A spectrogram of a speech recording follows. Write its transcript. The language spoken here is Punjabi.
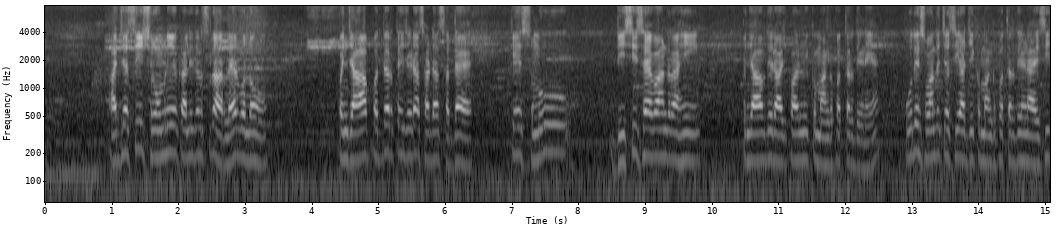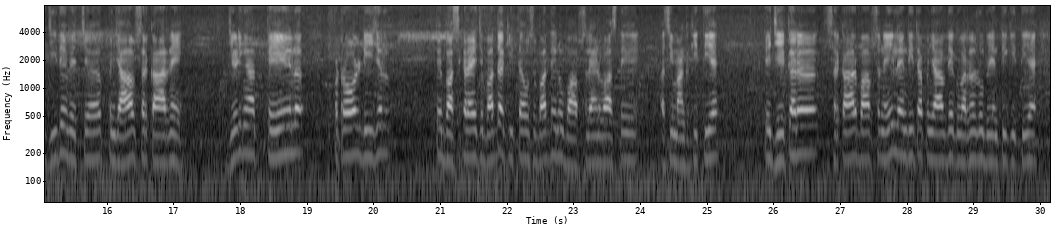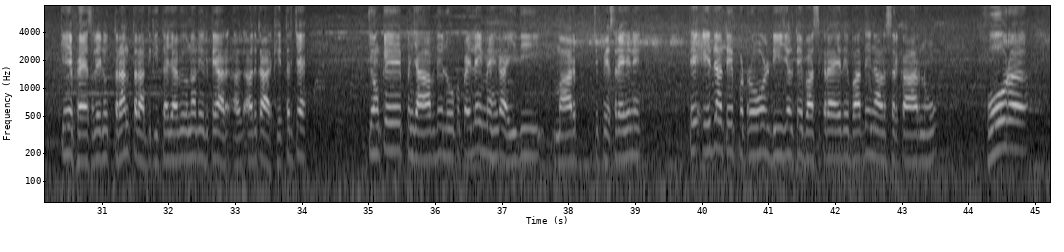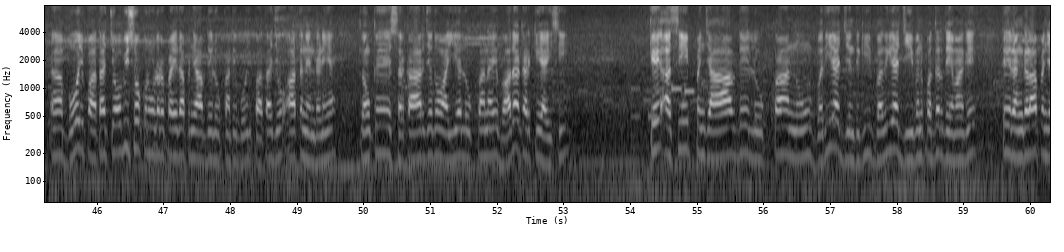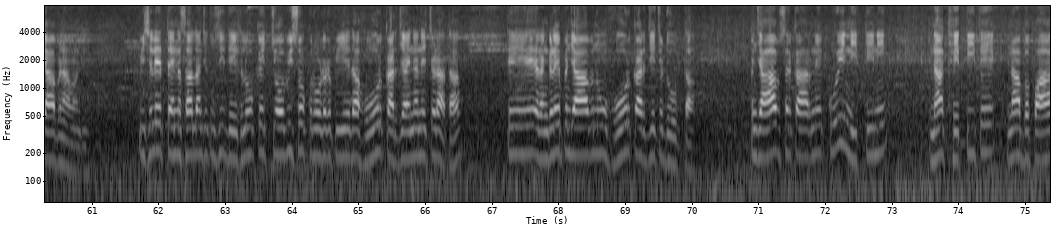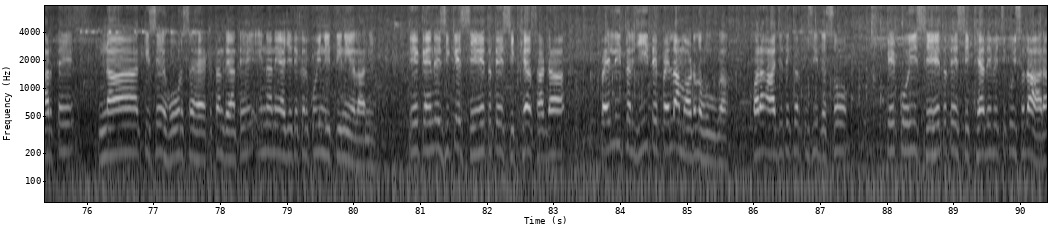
ਅੱਜ ਅਸੀਂ ਸ਼੍ਰੋਮਣੀ ਅਕਾਲੀ ਦਲ ਸੁਧਾਰ ਲਹਿਰ ਵੱਲੋਂ ਪੰਜਾਬ ਪੱਧਰ ਤੇ ਜਿਹੜਾ ਸਾਡਾ ਸੱਦਾ ਹੈ ਕਿ ਸਮੂਹ ਡੀਸੀ ਸਾਹਿਬਾਨ ਰਾਹੀਂ ਪੰਜਾਬ ਦੇ ਰਾਜਪਾਲ ਨੂੰ ਇੱਕ ਮੰਗ ਪੱਤਰ ਦੇਣੇ ਆ ਉਹਦੇ ਸੰਬੰਧ 'ਚ ਅਸੀਂ ਅੱਜ ਇੱਕ ਮੰਗ ਪੱਤਰ ਦੇਣ ਆਏ ਸੀ, ਜਿਹਦੇ ਵਿੱਚ ਪੰਜਾਬ ਸਰਕਾਰ ਨੇ ਜਿਹੜੀਆਂ ਤੇਲ, ਪੈਟਰੋਲ, ਡੀਜ਼ਲ ਤੇ ਬੱਸ ਕਿਰਾਏ 'ਚ ਵਾਧਾ ਕੀਤਾ, ਉਸ ਵਾਧੇ ਨੂੰ ਵਾਪਸ ਲੈਣ ਵਾਸਤੇ ਅਸੀਂ ਮੰਗ ਕੀਤੀ ਹੈ। ਤੇ ਜੇਕਰ ਸਰਕਾਰ ਵਾਪਸ ਨਹੀਂ ਲੈਂਦੀ ਤਾਂ ਪੰਜਾਬ ਦੇ ਗਵਰਨਰ ਨੂੰ ਬੇਨਤੀ ਕੀਤੀ ਹੈ ਕਿ ਇਹ ਫੈਸਲੇ ਨੂੰ ਤੁਰੰਤ ਰੱਦ ਕੀਤਾ ਜਾਵੇ। ਉਹਨਾਂ ਦੇ ਅਧਿਕਾਰ ਅਧਿਕਾਰ ਖੇਤਰ 'ਚ ਹੈ। ਕਿਉਂਕਿ ਪੰਜਾਬ ਦੇ ਲੋਕ ਪਹਿਲਾਂ ਹੀ ਮਹਿੰਗਾਈ ਦੀ ਮਾਰ 'ਚ ਪਿਸ ਰਹੇ ਨੇ ਤੇ ਇਹਨਾਂ ਤੇ ਪੈਟਰੋਲ ਡੀਜ਼ਲ ਤੇ ਬੱਸ ਕਿਰਾਏ ਦੇ ਵਾਧੇ ਨਾਲ ਸਰਕਾਰ ਨੂੰ ਹੋਰ ਅ, ਬੋਝ ਪਾਤਾ। 2400 ਕਰੋੜ ਰੁਪਏ ਦਾ ਪੰਜਾਬ ਦੇ ਲੋਕਾਂ ਤੇ ਬੋਝ ਪਾਤਾ ਜੋ ਅਤ ਨਿੰਦਣੀ ਹੈ ਕਿਉਂਕਿ ਸਰਕਾਰ ਜਦੋਂ ਆਈ ਹੈ ਲੋਕਾਂ ਨਾਲ ਇਹ ਵਾਅਦਾ ਕਰਕੇ ਆਈ ਸੀ ਕਿ ਅਸੀਂ ਪੰਜਾਬ ਦੇ ਲੋਕਾਂ ਨੂੰ ਵਧੀਆ ਜ਼ਿੰਦਗੀ, ਵਧੀਆ ਜੀਵਨ ਪੱਧਰ ਦੇਵਾਂਗੇ ਤੇ ਰੰਗਲਾ ਪੰਜਾਬ ਬਣਾਵਾਂਗੇ। ਪਿਛਲੇ 3 ਸਾਲਾਂ 'ਚ ਤੁਸੀਂ ਦੇਖ ਲਓ ਕਿ 2400 ਕਰੋੜ ਰੁਪਏ ਦਾ ਹੋਰ ਕਰਜ਼ਾ ਇਹਨਾਂ ਨੇ ਚੜਾਤਾ ਤੇ ਰੰਗਲੇ ਪੰਜਾਬ ਨੂੰ ਹੋਰ ਕਰਜ਼ੇ 'ਚ ਡੋਬਤਾ। ਪੰਜਾਬ ਸਰਕਾਰ ਨੇ ਕੋਈ ਨੀਤੀ ਨਹੀਂ, ਨਾ ਖੇਤੀ ਤੇ, ਨਾ ਵਪਾਰ ਤੇ, ਨਾ ਕਿਸੇ ਹੋਰ ਸਹਾਇਕ ਧੰਦਿਆਂ ਤੇ ਇਹਨਾਂ ਨੇ ਅਜੇ ਤੱਕ ਕੋਈ ਨੀਤੀ ਨਹੀਂ ਐਲਾਨੀ। ਇਹ ਕਹਿੰਦੇ ਸੀ ਕਿ ਸਿਹਤ ਤੇ ਸਿੱਖਿਆ ਸਾਡਾ ਪਹਿਲੀ ਤਰਜੀਹ ਤੇ ਪਹਿਲਾ ਮਾਡਲ ਹੋਊਗਾ। ਪਰ ਅੱਜ ਤੱਕ ਤੁਸੀਂ ਦੱਸੋ ਕਿ ਕੋਈ ਸਿਹਤ ਤੇ ਸਿੱਖਿਆ ਦੇ ਵਿੱਚ ਕੋਈ ਸੁਧਾਰ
